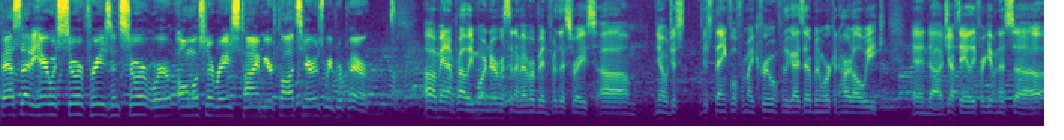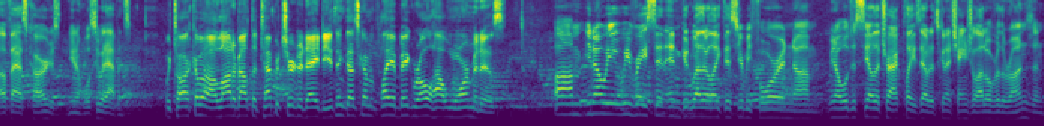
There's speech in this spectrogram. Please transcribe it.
Fast Eddie here with Stuart Stewart And Stewart, we're almost at race time. Your thoughts here as we prepare? Oh man, I'm probably more nervous than I've ever been for this race. Um, you know, just just thankful for my crew, for the guys that have been working hard all week, and uh, Jeff Daly for giving us uh, a fast car. Just you know, we'll see what happens. We talk about, a lot about the temperature today. Do you think that's going to play a big role? How warm it is? Um, you know, we, we've raced in, in, good weather like this year before, and, um, you know, we'll just see how the track plays out. It's going to change a lot over the runs, and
